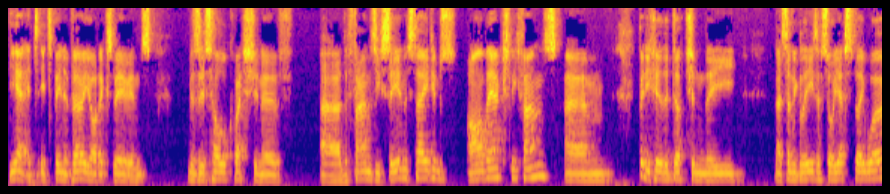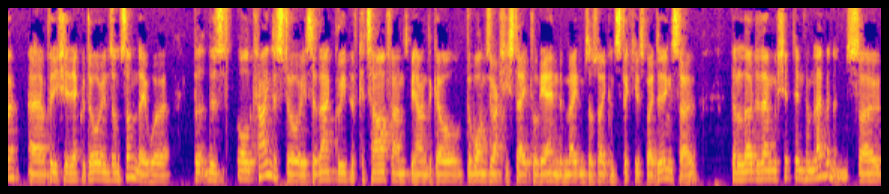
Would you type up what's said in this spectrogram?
yeah, it, it's been a very odd experience. There's this whole question of uh, the fans you see in the stadiums are they actually fans? Um, pretty sure the Dutch and the uh, Senegalese I saw yesterday were. Uh, I'm pretty sure the Ecuadorians on Sunday were. But there's all kinds of stories of that group of Qatar fans behind the goal, the ones who actually stayed till the end and made themselves very conspicuous by doing so, that a load of them were shipped in from Lebanon. So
